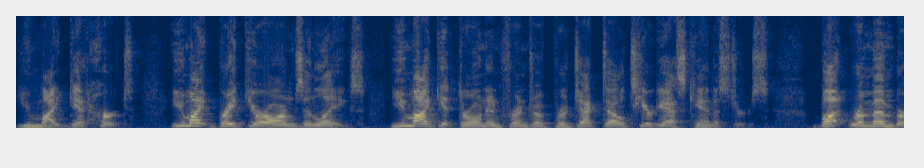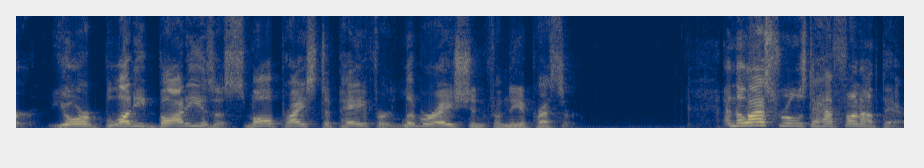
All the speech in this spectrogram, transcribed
You might get hurt, you might break your arms and legs. You might get thrown in front of projectile tear gas canisters. But remember, your bloody body is a small price to pay for liberation from the oppressor. And the last rule is to have fun out there.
